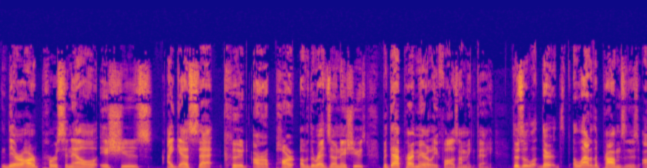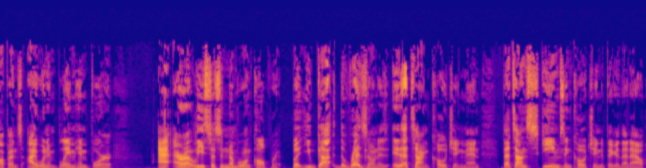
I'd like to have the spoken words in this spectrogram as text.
there are personnel issues, I guess that could are a part of the red zone issues, but that primarily falls on McVay. There's a there a lot of the problems in this offense. I wouldn't blame him for at, or at least as a number one culprit. But you got the red zone is that's on coaching, man. That's on schemes and coaching to figure that out.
